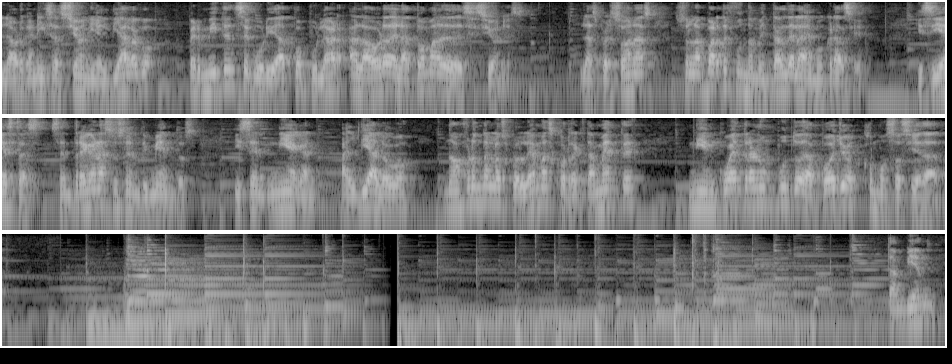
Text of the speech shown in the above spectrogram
La organización y el diálogo permiten seguridad popular a la hora de la toma de decisiones. Las personas son la parte fundamental de la democracia, y si éstas se entregan a sus sentimientos y se niegan al diálogo, no afrontan los problemas correctamente ni encuentran un punto de apoyo como sociedad. También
